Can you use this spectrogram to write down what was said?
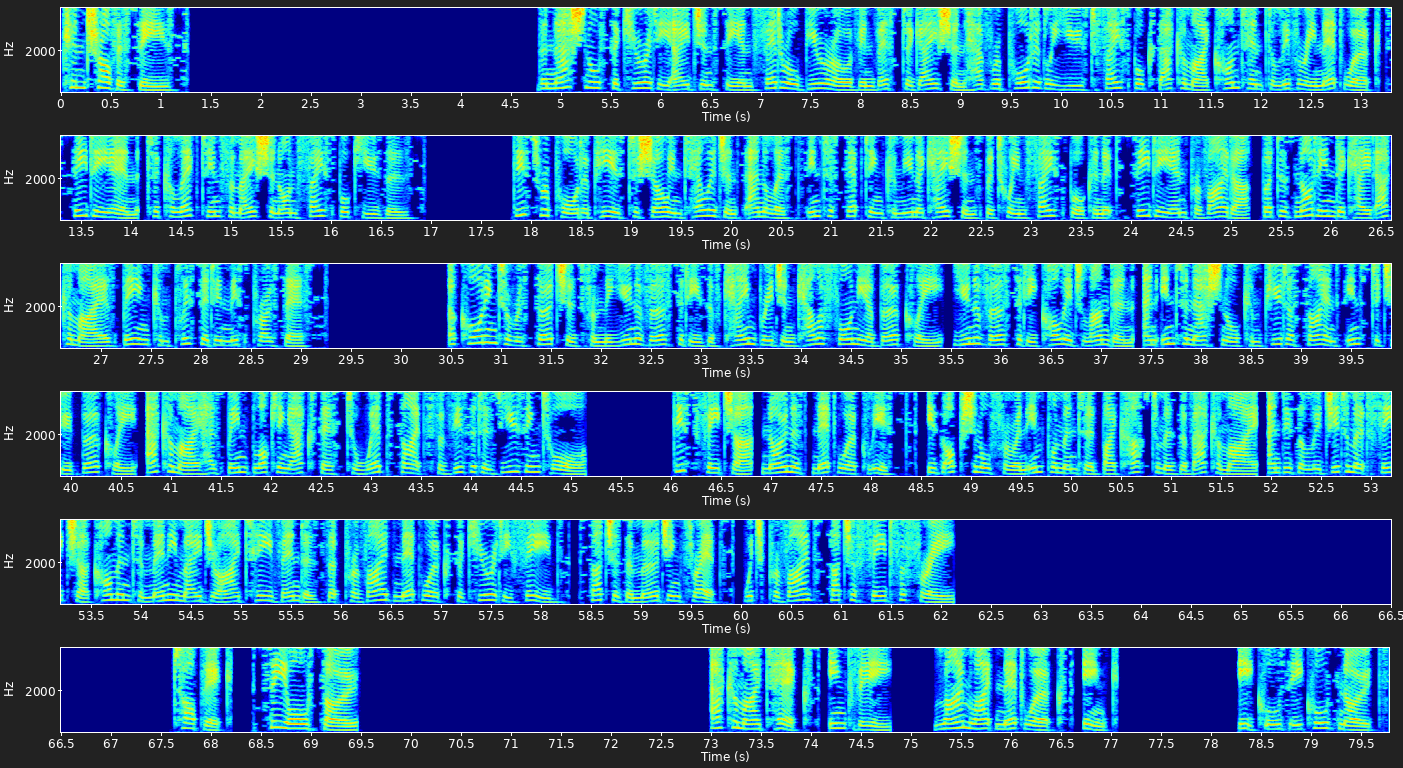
Controversies The National Security Agency and Federal Bureau of Investigation have reportedly used Facebook's Akamai Content Delivery Network (CDN) to collect information on Facebook users. This report appears to show intelligence analysts intercepting communications between Facebook and its CDN provider, but does not indicate Akamai as being complicit in this process. According to researchers from the Universities of Cambridge and California Berkeley, University College London, and International Computer Science Institute Berkeley, Akamai has been blocking access to websites for visitors using Tor. This feature, known as network lists, is optional for and implemented by customers of Akamai, and is a legitimate feature common to many major IT vendors that provide network security feeds, such as Emerging Threats, which provides such a feed for free. See also Akamai Techs, Inc. v. Limelight Networks, Inc. Notes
